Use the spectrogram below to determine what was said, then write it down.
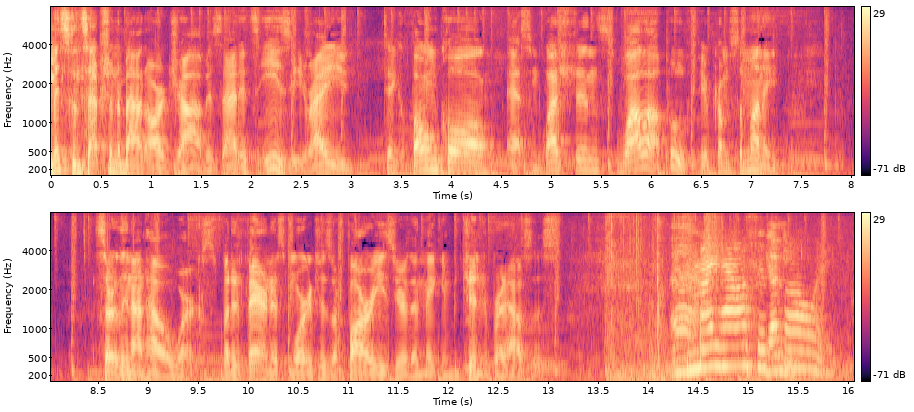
Misconception about our job is that it's easy, right? You take a phone call, ask some questions, voila, poof, here comes some money. Certainly not how it works. But in fairness, mortgages are far easier than making gingerbread houses. My house is falling.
